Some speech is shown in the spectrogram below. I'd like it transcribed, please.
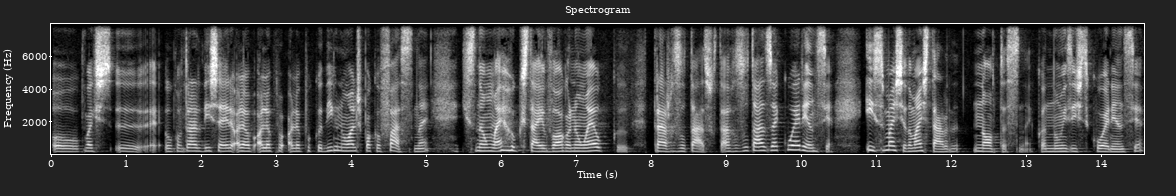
Ou como é que uh, o contrário disso é olha, olha, olha para o que eu digo, não olhes para o que eu faço, né? Isso não é o que está em voga, não é o que traz resultados. O que traz resultados é coerência. Isso mais cedo ou mais tarde nota-se, né? Quando não existe coerência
